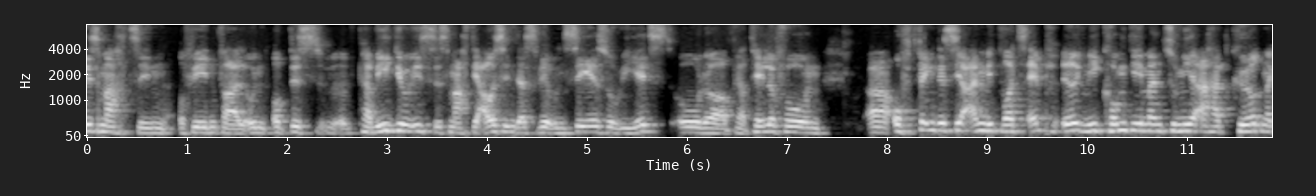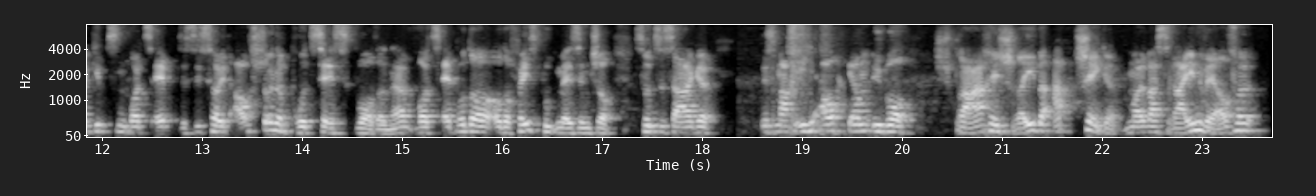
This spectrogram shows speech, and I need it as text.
Das macht Sinn, auf jeden Fall. Und ob das äh, per Video ist, das macht ja auch Sinn, dass wir uns sehen, so wie jetzt, oder per Telefon. Uh, oft fängt es ja an mit WhatsApp. Irgendwie kommt jemand zu mir, er hat gehört, und da gibt es ein WhatsApp. Das ist heute auch schon ein Prozess geworden. Ne? WhatsApp oder, oder Facebook Messenger sozusagen. Das mache ich auch gern über Sprache, Schreibe, abchecken, mal was reinwerfe.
